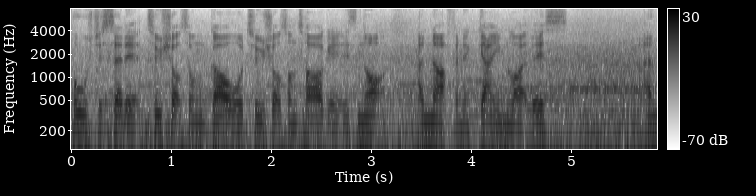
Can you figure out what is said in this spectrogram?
Paul's just said it. Two shots on goal or two shots on target is not enough in a game like this. And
